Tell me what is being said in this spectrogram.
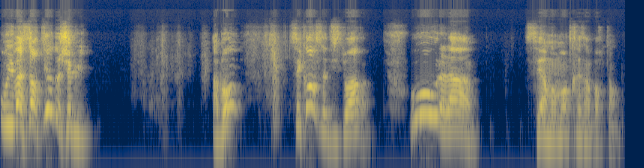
où il va sortir de chez lui. Ah bon? C'est quand cette histoire? Ouh là là C'est un moment très important.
